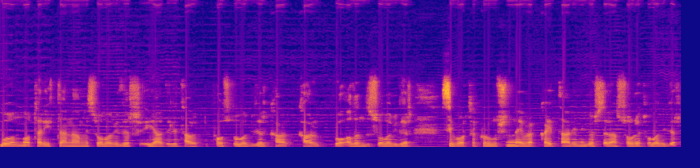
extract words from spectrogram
Bu noter ihtarnamesi olabilir, iadeli taahhütlü post olabilir, kar, kargo alıntısı olabilir, sigorta kuruluşunun evrak kayıt tarihini gösteren suret olabilir.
